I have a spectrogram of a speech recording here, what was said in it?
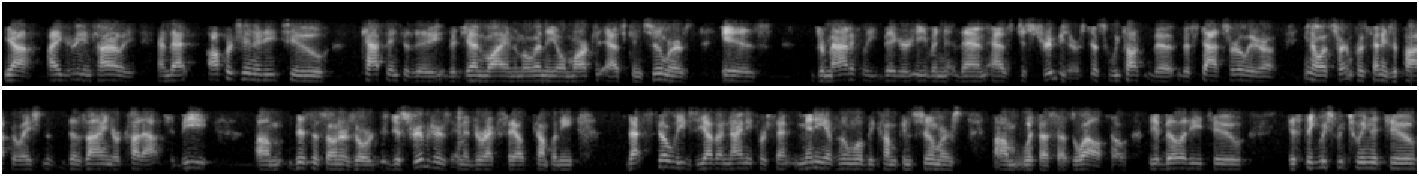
Yeah, I agree entirely. And that opportunity to tap into the, the Gen Y and the millennial market as consumers is dramatically bigger even than as distributors. Just we talked the the stats earlier. You know, a certain percentage of population is designed or cut out to be um, business owners or distributors in a direct sales company. That still leaves the other 90%, many of whom will become consumers um, with us as well. So the ability to distinguish between the two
